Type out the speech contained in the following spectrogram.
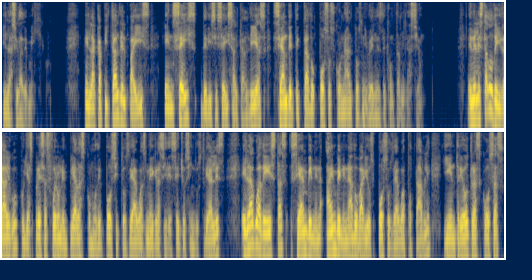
y la Ciudad de México. En la capital del país, en 6 de 16 alcaldías se han detectado pozos con altos niveles de contaminación. En el estado de Hidalgo, cuyas presas fueron empleadas como depósitos de aguas negras y desechos industriales, el agua de estas se ha, ha, envenenado varios pozos de agua potable y, entre otras cosas,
